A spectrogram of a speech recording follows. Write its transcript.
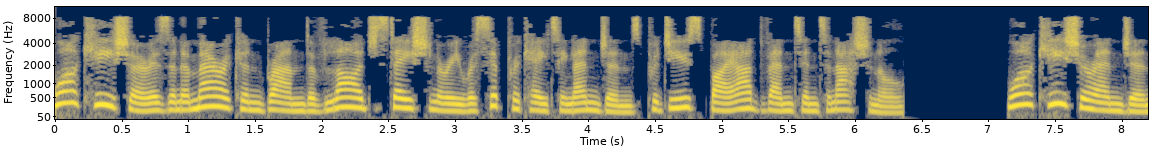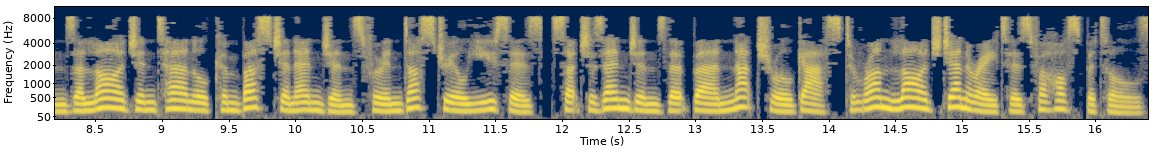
Waukesha is an American brand of large stationary reciprocating engines produced by Advent International. Waukesha engines are large internal combustion engines for industrial uses, such as engines that burn natural gas to run large generators for hospitals.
